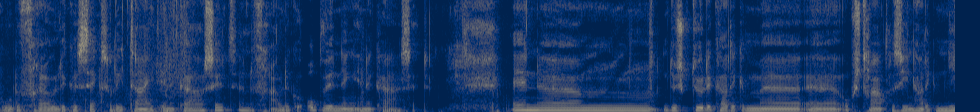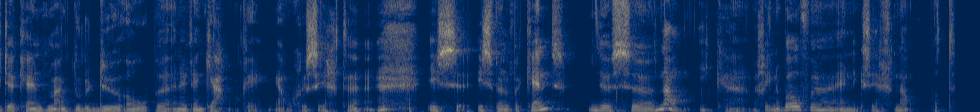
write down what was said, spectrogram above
hoe de vrouwelijke seksualiteit in elkaar zit en de vrouwelijke opwinding in elkaar zit. En ehm, dus natuurlijk had ik hem eh, eh, op straat gezien, had ik hem niet herkend, maar ik doe de deur open en ik denk, ja, oké, jouw gezicht is, is wel bekend. Dus nou, ik ging naar boven en ik zeg, nou, wat,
